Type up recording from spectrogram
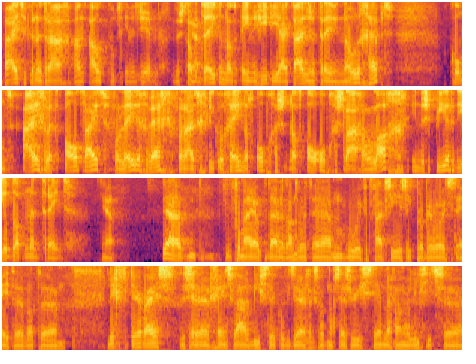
bij te kunnen dragen aan output in de gym. Dus dat Ja. betekent dat energie die jij tijdens een training nodig hebt, komt eigenlijk altijd volledig weg vanuit glycogeen dat, opges- dat al opgeslagen lag in de spier die op dat moment traint. Ja. Ja, voor mij ook een duidelijk antwoord. Ehm, hoe ik het vaak zie is, ik probeer wel iets te eten wat ehm, licht verteerbaar is. Dus eh, geen zware biefstuk of iets dergelijks wat nog zes uur in je systeem blijft hangen. Liefst iets, eh,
